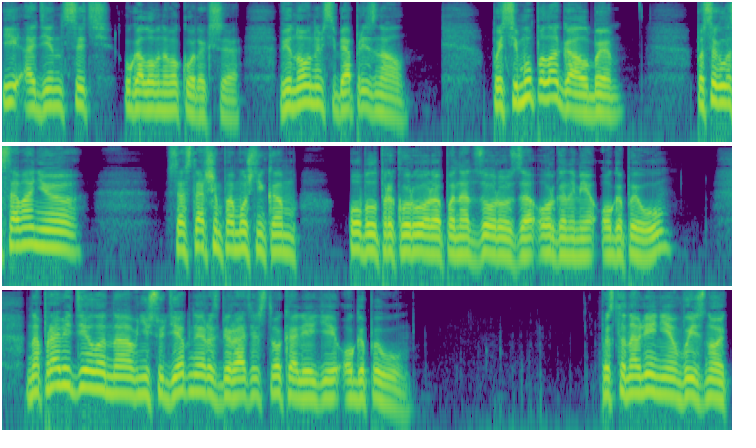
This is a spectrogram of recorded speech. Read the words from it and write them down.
и 11 Уголовного кодекса, виновным себя признал. Посему полагал бы, по согласованию со старшим помощником облпрокурора по надзору за органами ОГПУ направить дело на внесудебное разбирательство коллегии ОГПУ. Постановлением выездной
